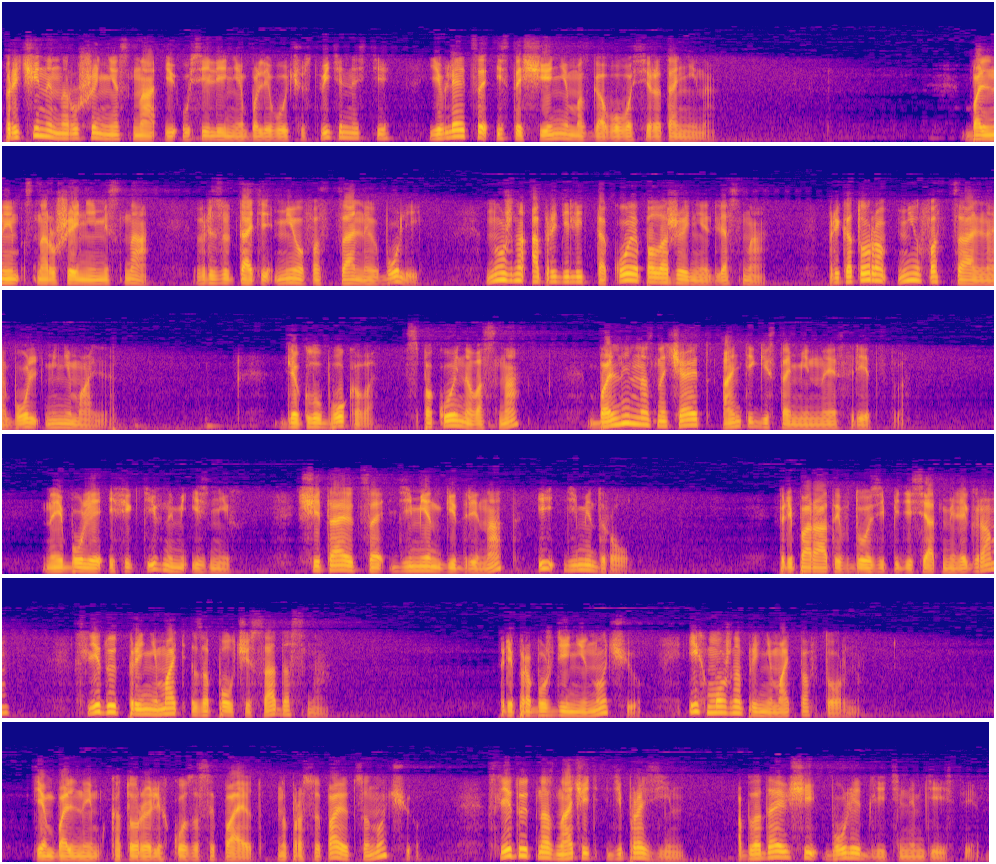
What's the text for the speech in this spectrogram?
причиной нарушения сна и усиления болевой чувствительности является истощение мозгового серотонина. Больным с нарушениями сна в результате миофасциальных болей нужно определить такое положение для сна, при котором миофасциальная боль минимальна. Для глубокого, спокойного сна больным назначают антигистаминные средства. Наиболее эффективными из них считаются дименгидринат и димедрол. Препараты в дозе 50 мг следует принимать за полчаса до сна. При пробуждении ночью их можно принимать повторно. Тем больным, которые легко засыпают, но просыпаются ночью, следует назначить дипрозин, обладающий более длительным действием.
